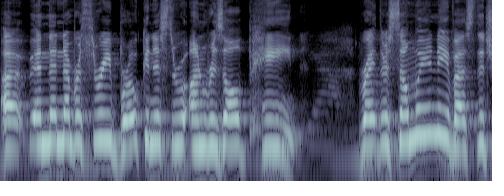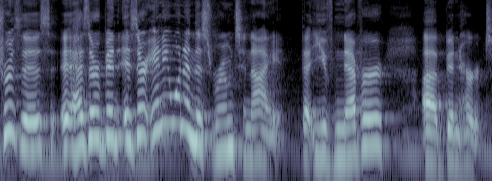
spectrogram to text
Uh, and then number three, brokenness through unresolved pain. Right? There's so many of us. The truth is, has there been, is there anyone in this room tonight that you've never uh, been hurt?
